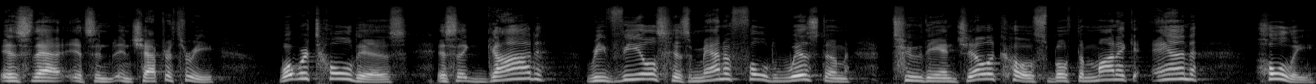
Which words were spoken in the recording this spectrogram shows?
is that it's in, in chapter 3, what we're told is, is that God reveals his manifold wisdom to the angelic hosts, both demonic and holy,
